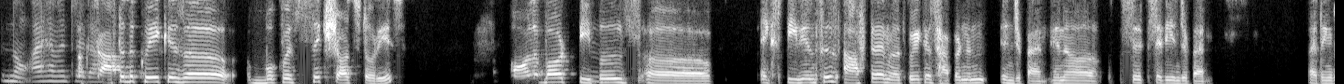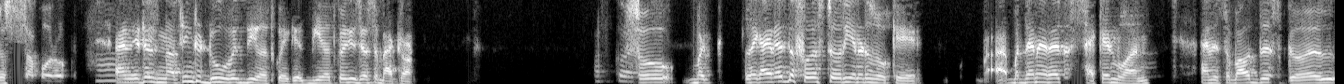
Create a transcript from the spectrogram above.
No, I haven't read So After the Quake is a book with six short stories, all about people's uh, experiences after an earthquake has happened in, in Japan, in a city in Japan. I think it was Sapporo. Huh, And it has nothing to do with the earthquake. The earthquake is just a background. Of course. So, but like I read the first story and it was okay. Uh, But then I read the second one, and it's about this girl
